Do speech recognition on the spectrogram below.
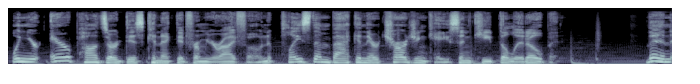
When your AirPods are disconnected from your iPhone, place them back in their charging case and keep the lid open. Then,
